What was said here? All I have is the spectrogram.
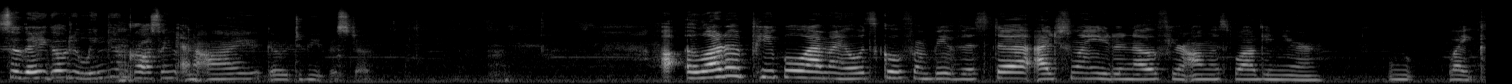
So they go to Lincoln Crossing and I go to Butte Vista. A, lot of people at my old school from Butte Vista. I just want you to know if you're on this blog and you're like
